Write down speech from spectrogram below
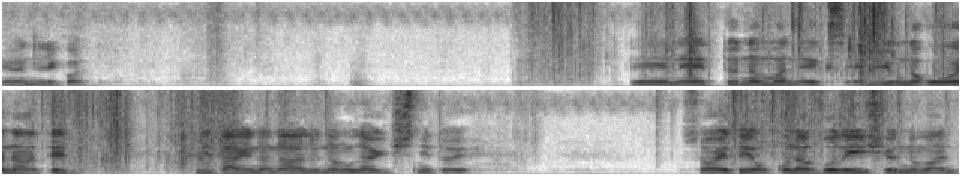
Ayan likod. Then, ito naman XL yung nakuha natin. Hindi tayo nanalo ng large nito eh. So, ito yung collaboration naman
